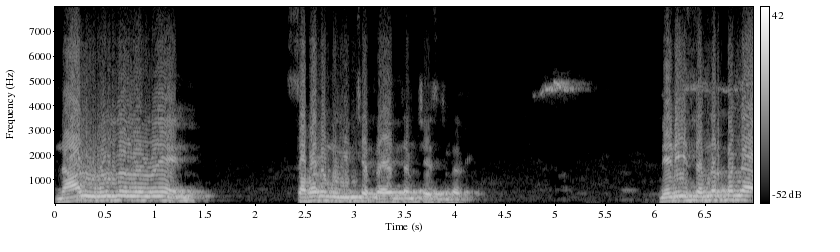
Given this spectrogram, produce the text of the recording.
నాలుగు రోజులలోనే సభను ముగించే ప్రయత్నం చేస్తున్నది. నేను ఈ సందర్భంగా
